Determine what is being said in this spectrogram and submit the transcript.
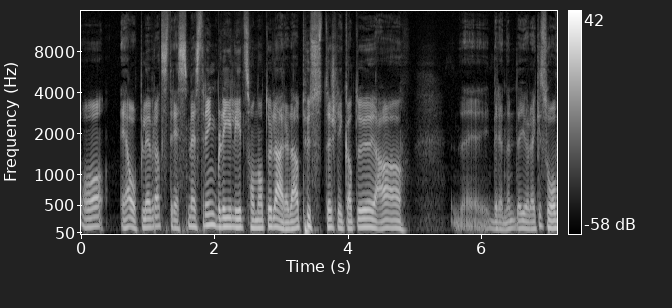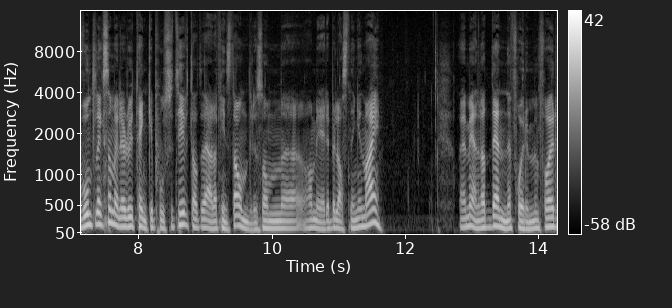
Og jeg opplever at stressmestring blir litt sånn at du lærer deg å puste slik at du, ja det, brenner, det gjør deg ikke så vondt, liksom. Eller du tenker positivt, at det, er, da finnes det andre som eh, har mer belastning enn meg. Og jeg mener at denne formen for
